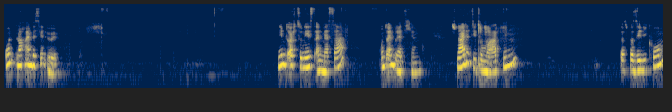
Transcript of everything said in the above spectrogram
und noch ein bisschen Öl. Nehmt euch zunächst ein Messer und ein Brettchen. Schneidet die Tomaten, das Basilikum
